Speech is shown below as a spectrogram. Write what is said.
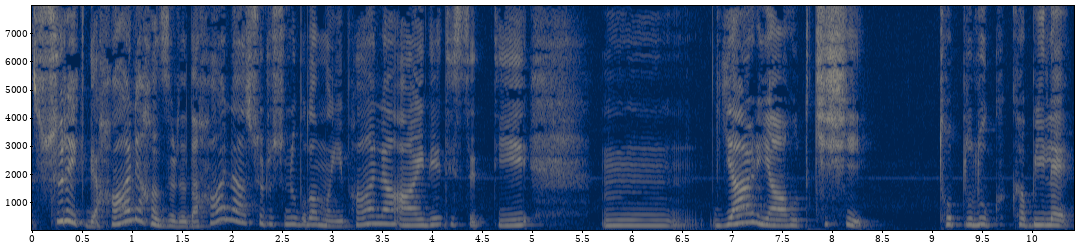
sürekli hali hazırda da hala sürüsünü bulamayıp hala aidiyet hissettiği yer yahut kişi, topluluk, kabile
